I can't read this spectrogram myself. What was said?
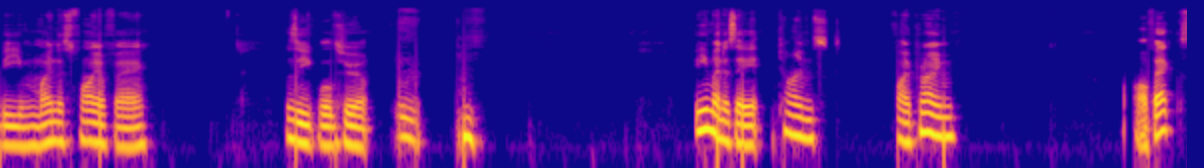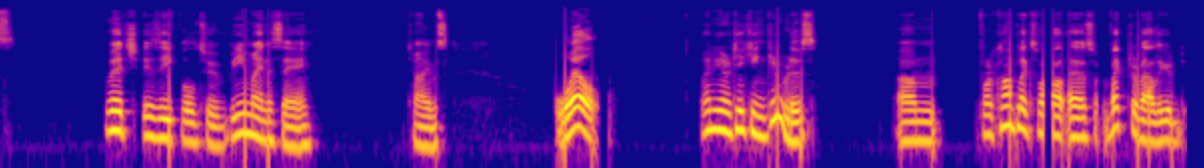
b minus phi of a is equal to b minus a times phi prime of x, which is equal to b minus a times, well, when you're taking derivatives, um, for complex uh, vector valued,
